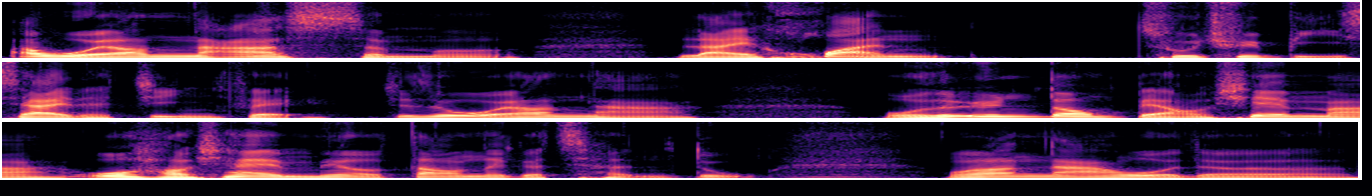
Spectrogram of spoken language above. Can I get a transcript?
啊，我要拿什么来换出去比赛的经费，就是我要拿。我的运动表现吗？我好像也没有到那个程度。我要拿我的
